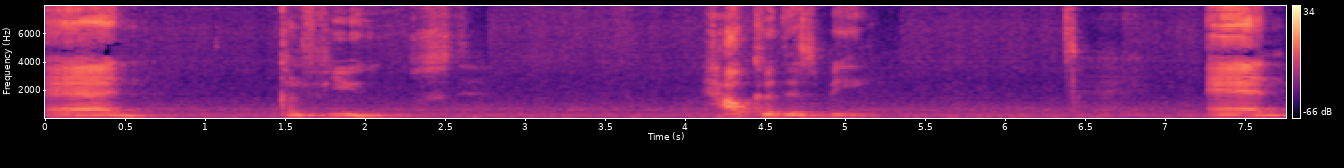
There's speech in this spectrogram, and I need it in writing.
and confused. How could this be? And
